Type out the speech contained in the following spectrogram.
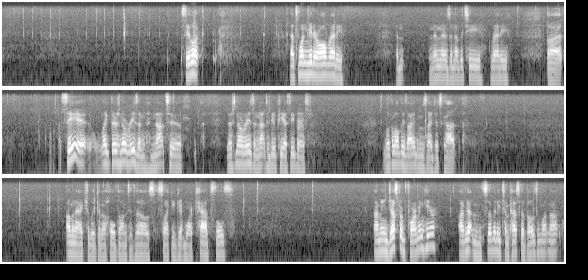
See, look. That's one meter already. And, and then there's another T ready. But, see, it, like, there's no reason not to... There's no reason not to do PSE burst. Look at all these items I just got. I'm gonna actually gonna hold on to those so I can get more capsules. I mean, just from farming here, I've gotten so many Tempesta bows and whatnot.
